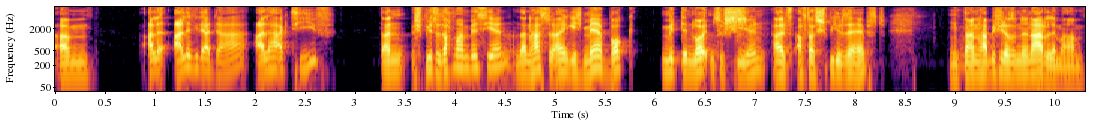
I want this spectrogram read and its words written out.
Ähm, alle, alle wieder da, alle aktiv. Dann spielst du doch mal ein bisschen und dann hast du eigentlich mehr Bock mit den Leuten zu spielen als auf das Spiel selbst. Und dann habe ich wieder so eine Nadel im Arm.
